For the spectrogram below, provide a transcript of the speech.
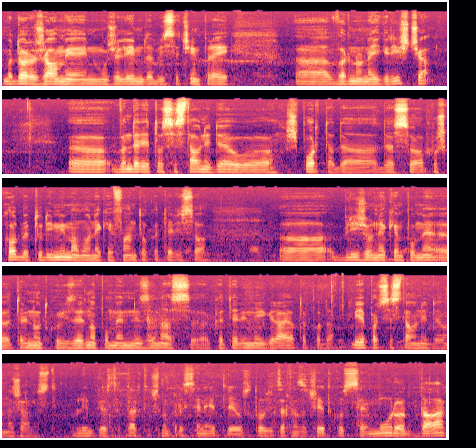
Dobro, žal mi je in mu želim, da bi se čim prej vrnil na igrišča. Vendar je to sestavni del športa, da, da so poškodbe, tudi mi imamo nekaj fantov, kateri so bliže v nekem trenutku izredno pomembni za nas, kateri ne igrajo, tako da je pač sestavni del, na žalost. Olimpijo ste taktično presenetili, v Stožicah na začetku se Muro da,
